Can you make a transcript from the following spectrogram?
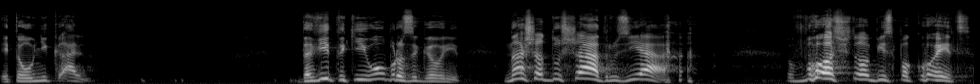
Это уникально. Давид такие образы говорит. Наша душа, друзья, вот что беспокоится.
